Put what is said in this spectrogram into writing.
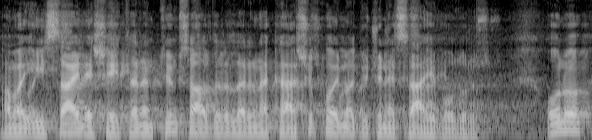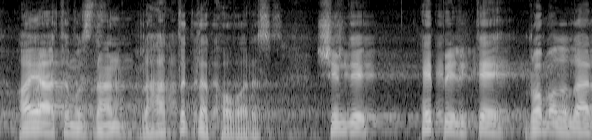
Ama İsa ile şeytanın tüm saldırılarına karşı koyma gücüne sahip oluruz. Onu hayatımızdan rahatlıkla kovarız. Şimdi hep birlikte Romalılar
